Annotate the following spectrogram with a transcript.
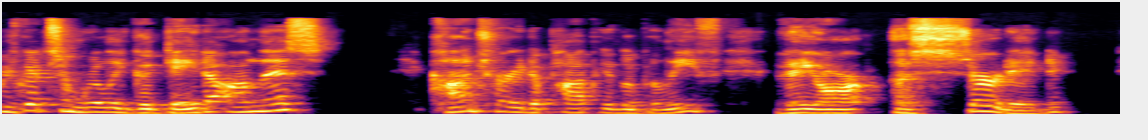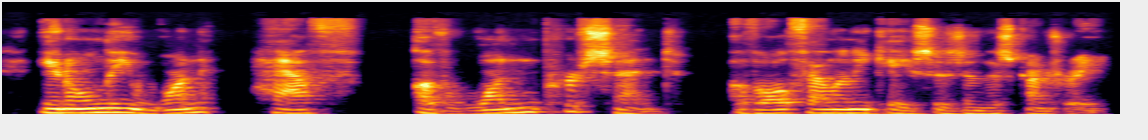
We've got some really good data on this. Contrary to popular belief, they are asserted in only one half of 1% of all felony cases in this country.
